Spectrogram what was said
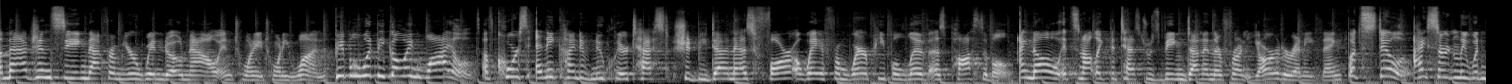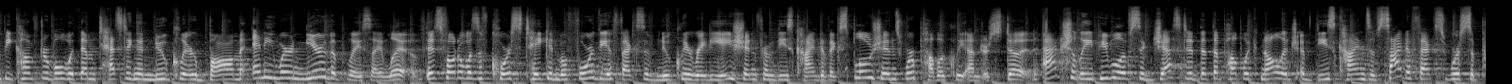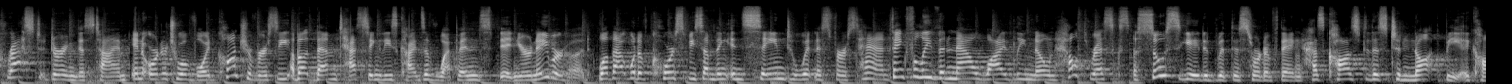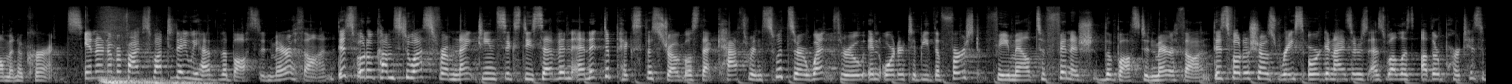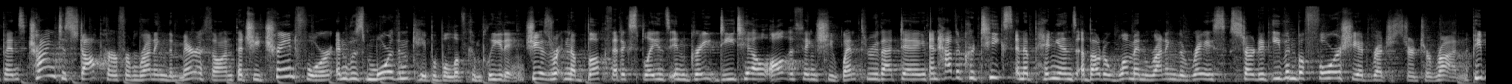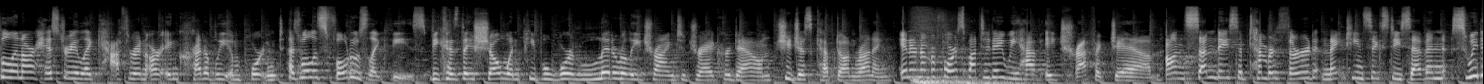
Imagine seeing that from your window now in 2021. People would be going wild. Of course, any kind of nuclear test should be done as far away from where people live as possible. I know it's not like the test was being done in their front yard or anything, but still, I certainly wouldn't be comfortable with them testing a nuclear bomb anywhere near the place I live. This photo was of course taken before the effects of nuclear radiation from these kind of explosions were publicly understood. Actually, people have suggested that the public knowledge of these kinds of side effects were suppressed during this time in order to avoid controversy about them testing these kinds of weapons in your neighborhood. While that would of course be something insane to witness firsthand, thankfully the now widely known health risks associated with this sort of thing has caused this to not be a common occurrence. In our number 5 spot today we have the Boston Marathon. This photo comes to us from 1967 and it depicts the struggles that Kathrine Switzer went through in order to be the first female to finish the Boston Marathon. This photo shows race organizers as well as other participants participants trying to stop her from running the marathon that she trained for and was more than capable of completing. She has written a book that explains in great detail all the things she went through that day and how the critiques and opinions about a woman running the race started even before she had registered to run. People in our history like Kathrine are incredibly important, as well as photos like these, because they show when people were literally trying to drag her down, she just kept on running. In our number 4 spot today we have a traffic jam. On Sunday, September 3rd, 1967, Sweden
